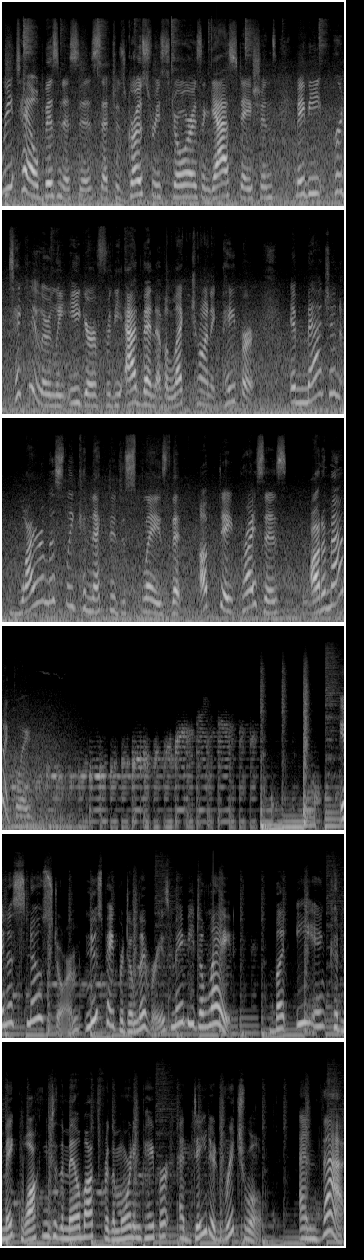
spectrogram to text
Retail businesses such as grocery stores and gas stations may be particularly eager for the advent of electronic paper. Imagine wirelessly connected displays that update prices automatically. In a snowstorm, newspaper deliveries may be delayed, but e-ink could make walking to the mailbox for the morning paper a dated ritual. And that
